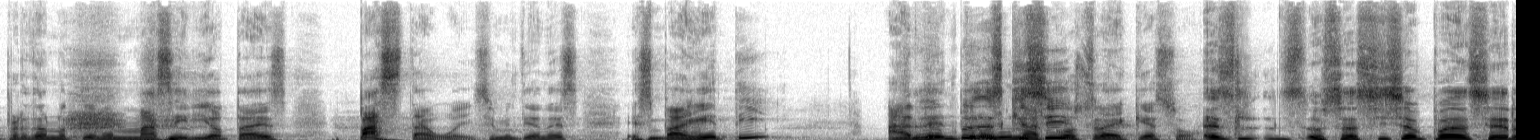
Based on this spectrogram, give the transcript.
perdón, no tiene más idiota, es pasta, güey, ¿sí me entiendes? Espagueti adentro pues es de que una sí. costra de queso. Es, o sea, sí se puede hacer,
